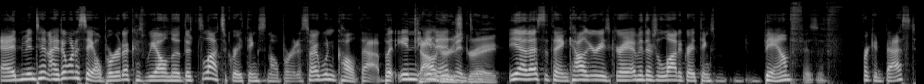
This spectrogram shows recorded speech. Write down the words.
Edmonton. I don't want to say Alberta because we all know there's lots of great things in Alberta, so I wouldn't call it that. But in, in Calgary's Edmonton, great. Yeah, that's the thing. Calgary's great. I mean, there's a lot of great things. Banff is a freaking best.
